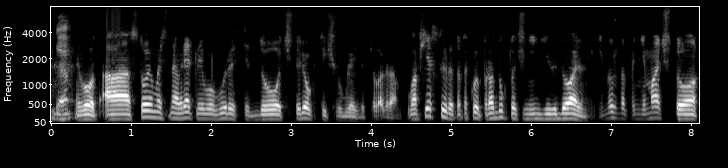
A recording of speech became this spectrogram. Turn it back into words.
Да. Вот. А стоимость навряд ли его вырастет до 4000 рублей за килограмм. Вообще сыр это такой продукт очень индивидуальный. И нужно понимать, что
